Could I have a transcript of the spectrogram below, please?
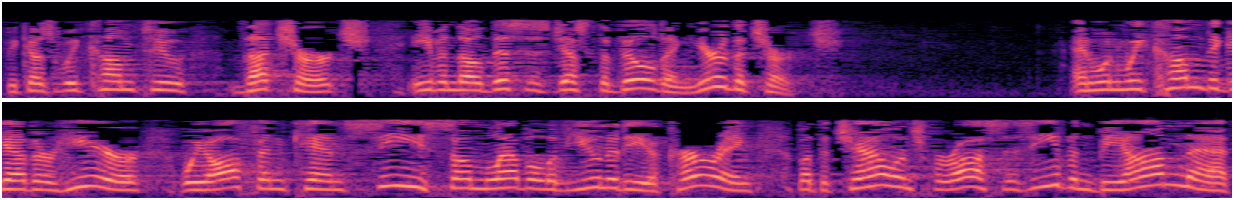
because we come to the church, even though this is just the building. You're the church. And when we come together here, we often can see some level of unity occurring, but the challenge for us is even beyond that.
